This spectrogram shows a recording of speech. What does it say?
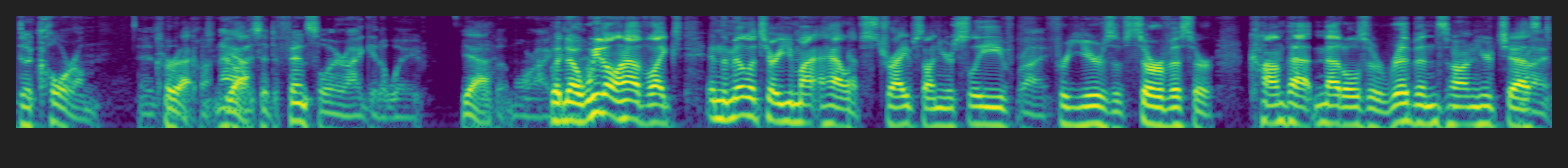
Decorum. Is Correct. Now, yeah. as a defense lawyer, I get away Yeah. bit more. But no, we don't have like in the military. You might have stripes on your sleeve Right. for years of service, or combat medals, or ribbons on your chest. Right.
